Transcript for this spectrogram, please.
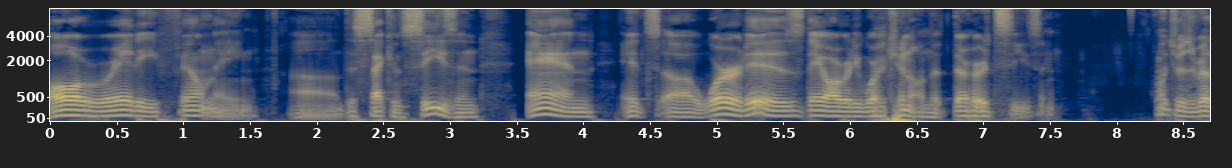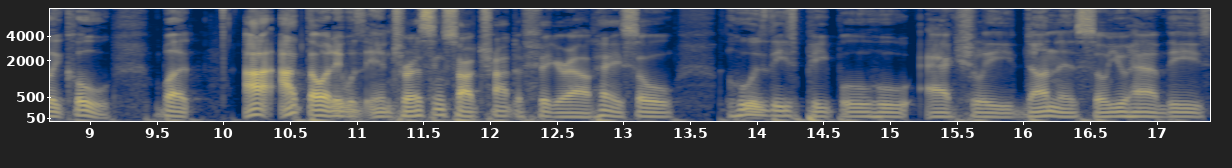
already filming uh, the second season and its uh, word is they already working on the third season which was really cool but I, I thought it was interesting so i tried to figure out hey so who is these people who actually done this? So you have these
